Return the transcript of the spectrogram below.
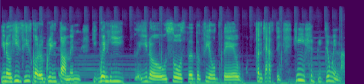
you know he's he's got a green thumb and he, when he you know sows the the fields there fantastic. He should be doing that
